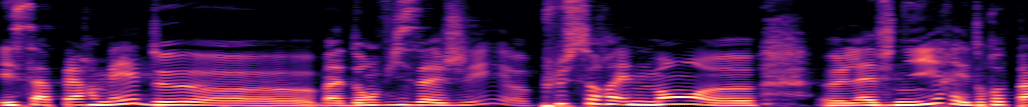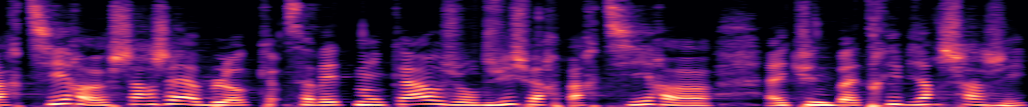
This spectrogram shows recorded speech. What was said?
et ça permet de bah, d'envisager plus sereinement l'avenir et de repartir chargé à bloc. Ça va être mon cas aujourd'hui. Je vais repartir avec une batterie bien chargée.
